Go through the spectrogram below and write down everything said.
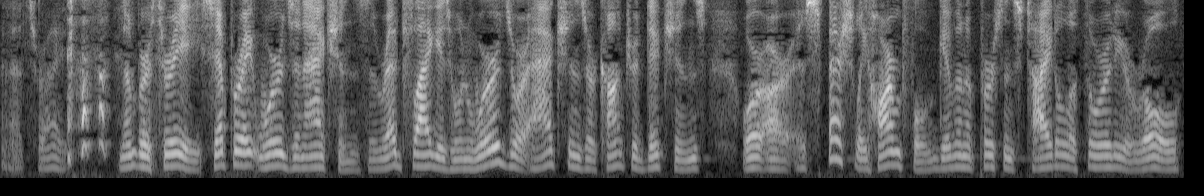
That's right. Number three, separate words and actions. The red flag is when words or actions are contradictions or are especially harmful given a person's title, authority, or role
